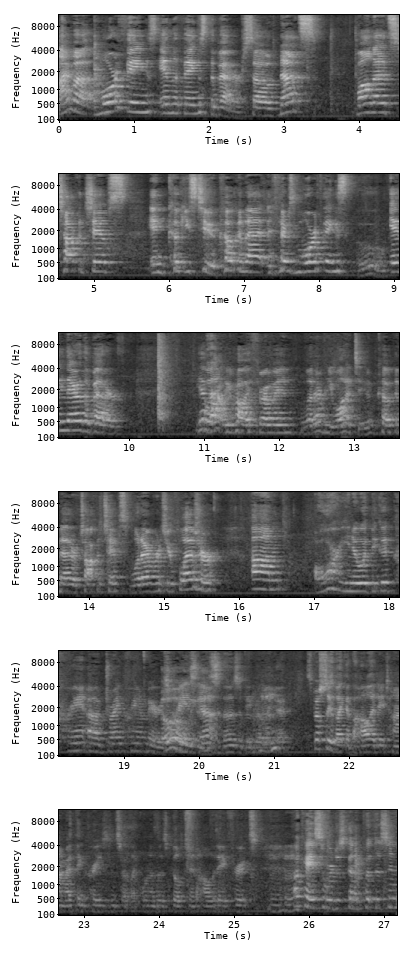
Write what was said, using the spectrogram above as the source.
I'm a more things in the things the better. So nuts, walnuts, chocolate chips, in cookies too. Coconut. If there's more things Ooh. in there, the better. Yeah, Well- that we probably throw in whatever you wanted to, coconut or chocolate chips, whatever it's your pleasure. Um, or you know, it would be good cran, uh, dry cranberries, Oh, raisins, yeah. those would be really Mhm. good. Especially like at the holiday time, I think raisins are like one of those built-in holiday fruits. Mhm. Okay, so we're just gonna put this in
